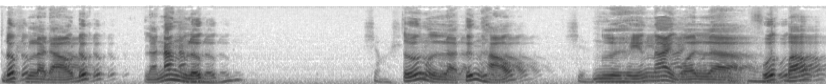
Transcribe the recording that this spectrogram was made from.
Đức là đạo đức, là năng lực. Tướng là tướng hảo người hiện nay gọi là phước báo.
